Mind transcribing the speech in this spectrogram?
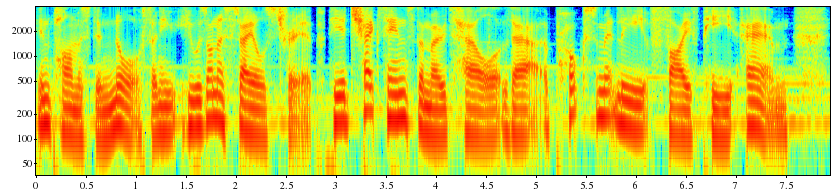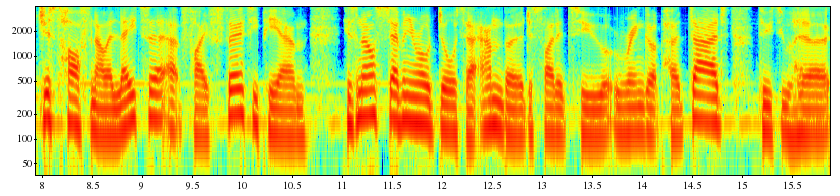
in Palmerston North, and he, he was on a sales trip. He had checked into the motel there at approximately 5 pm. Just half an hour later, at 5:30 pm, his now seven-year-old daughter Amber decided to ring up her dad due to her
